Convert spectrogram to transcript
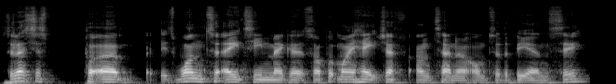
So let's just put, a, um, it's 1 to 18 megahertz, so I'll put my HF antenna onto the BNC.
